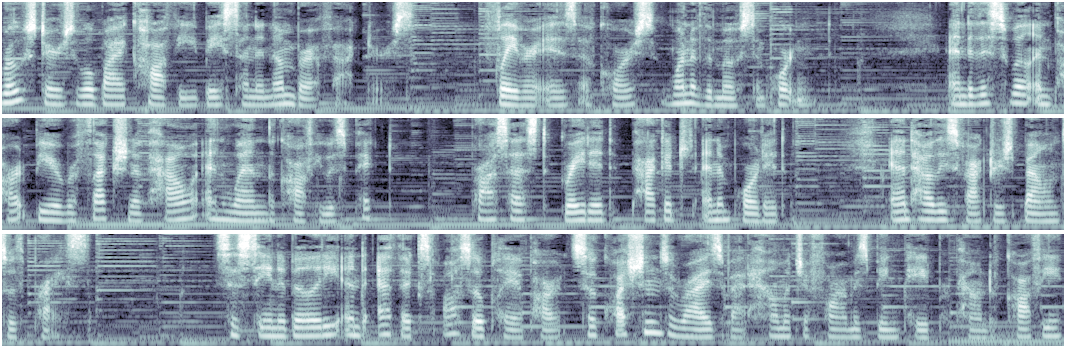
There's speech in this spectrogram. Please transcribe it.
Roasters will buy coffee based on a number of factors. Flavor is, of course, one of the most important and this will in part be a reflection of how and when the coffee was picked, processed, graded, packaged, and imported, and how these factors balance with price. Sustainability and ethics also play a part, so questions arise about how much a farm is being paid per pound of coffee,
